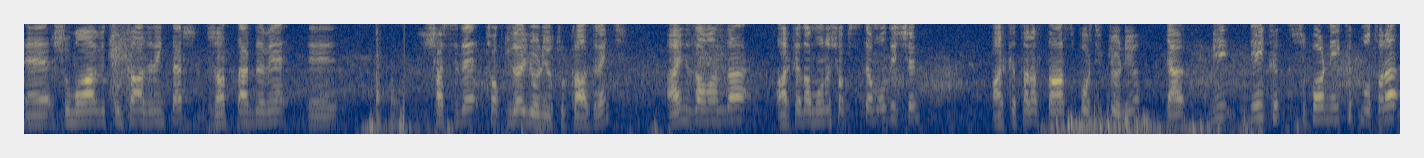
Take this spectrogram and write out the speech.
Ee, şu mavi turkuaz renkler jantlarda ve e, şaside çok güzel görünüyor turkuaz renk. Aynı zamanda arkada monoşok sistem olduğu için Arka taraf daha sportif görünüyor. Yani bir naked, spor naked motora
